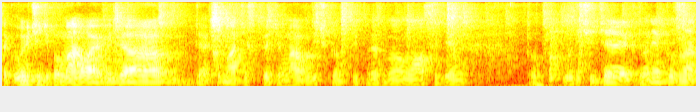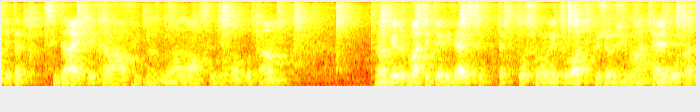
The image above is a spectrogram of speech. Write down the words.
Tak určite pomáhajú aj videa, ako máte s Peťom Havličkom Fitness 007. To určite, kto nepoznáte, tak si dajte kanál Fitness 007, lebo tam teda vy už máte ty videa tak posunuli tú laťku, že už ich máte aj dlhé.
